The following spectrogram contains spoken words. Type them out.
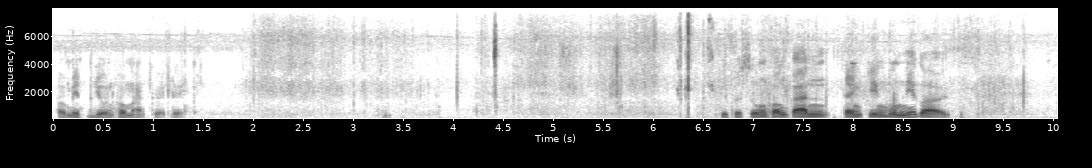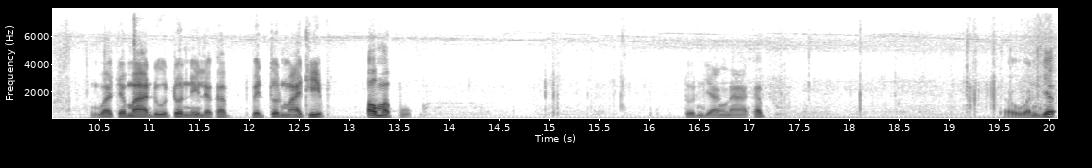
เอาเม็ดโยนเข้ามาเกิดเลย จุดประสงค์ของการแต่งกิ่งมุมนี้ก็ ว่าจะมาดูต้นนี้แหละครับ เป็นต้นไม้ที่เอามาปลูก ต้นยางนาครับเถาวันเยอะ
